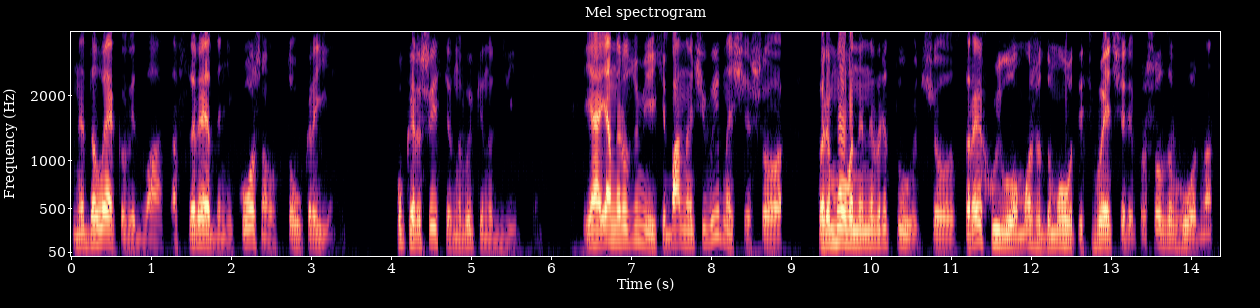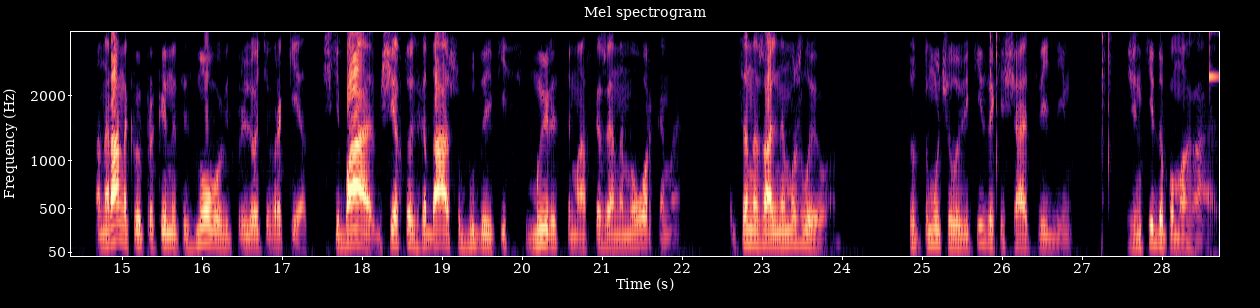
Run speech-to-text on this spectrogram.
недалеко від вас, а всередині кожного, хто українець, поки рашистів не викинуть звідси. Я, я не розумію, хіба не очевидно ще, що перемовини не врятують, що старе хуйло може домовитись ввечері про що завгодно, а на ранок ви прикинетесь знову від прильотів ракет. Хіба ще хтось гадає, що буде якийсь мир з цими скаженими орками? Це, на жаль, неможливо. Тому чоловіки захищають свій дім, жінки допомагають,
